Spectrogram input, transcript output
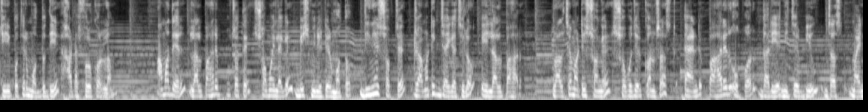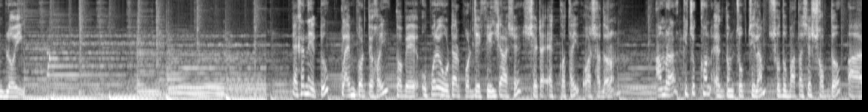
জিরিপথের মধ্য দিয়ে হাঁটা শুরু করলাম। আমাদের লাল পাহাড়ে পৌঁছাতে সময় লাগে বিশ মিনিটের মতো। দিনের সবচেয়ে ড্রামাটিক জায়গা ছিল এই লাল পাহাড়। লালচে মাটির সঙ্গে সবুজের কনট্রাস্ট অ্যান্ড পাহাড়ের ওপর দাঁড়িয়ে নিচের ভিউ জাস্ট মাইন্ড ব্লোয়িং এখানে একটু ক্লাইম করতে হয়, তবে উপরে ওঠার পর যে ফিলটা আসে, সেটা এক কথাই অসাধারণ। আমরা কিছুক্ষণ একদম চুপ ছিলাম, শুধু বাতাসের শব্দ আর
